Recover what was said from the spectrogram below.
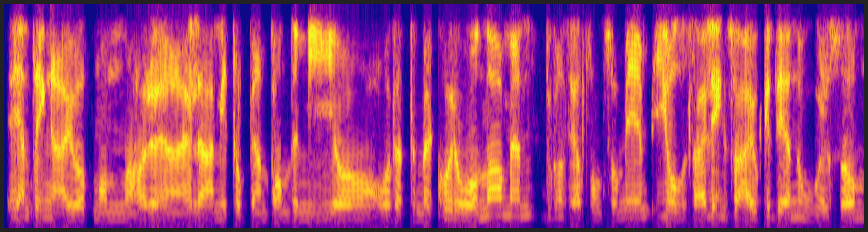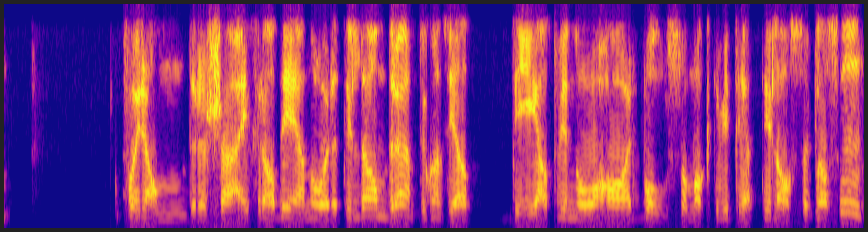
en ting er jo at man har, er midt oppi en pandemi og, og, dette med korona, men du kan si at sånn som i, i oljeseiling, så er jo ikke det noe som forandrer seg fra det ene året til det andre. Du kan si at det at vi nå har voldsom aktivitet i laserklassen,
